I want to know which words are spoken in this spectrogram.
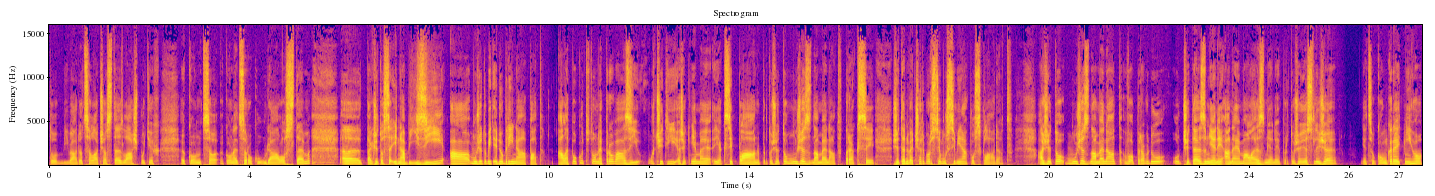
To bývá docela časté, zvlášť po těch konce, konec roku událostem. Takže to se i nabízí a může to být i dobrý nápad ale pokud to neprovází určitý, řekněme, jaksi plán, protože to může znamenat v praxi, že ten večer prostě musím jinak poskládat. A že to může znamenat v opravdu určité změny a ne malé změny, protože jestliže něco konkrétního.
